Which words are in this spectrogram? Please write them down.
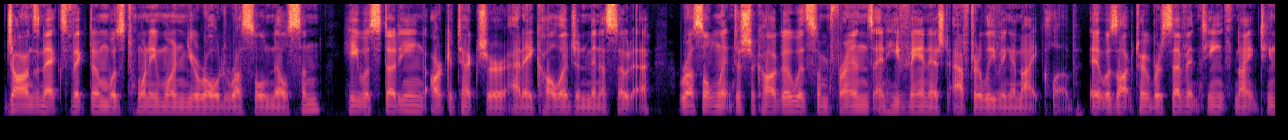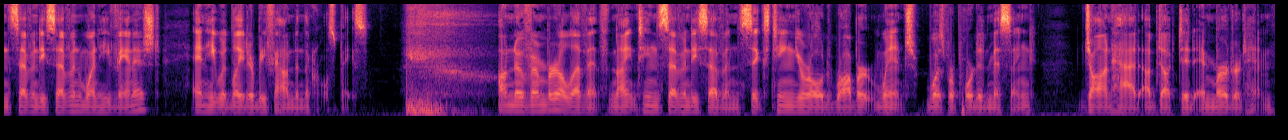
John's next victim was 21 year old Russell Nelson. He was studying architecture at a college in Minnesota. Russell went to Chicago with some friends and he vanished after leaving a nightclub. It was October 17th, 1977 when he vanished, and he would later be found in the crawl space. On November 11th, 1977, 16 year old Robert Winch was reported missing. John had abducted and murdered him.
